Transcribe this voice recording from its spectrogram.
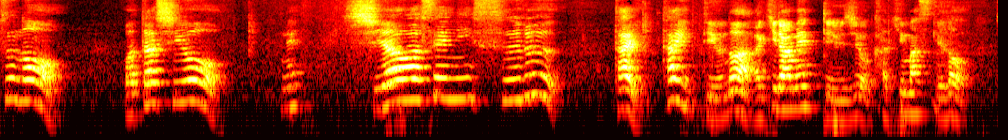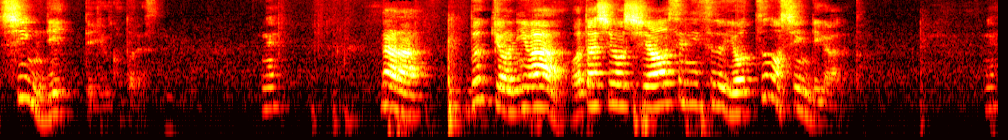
つの私をね幸せにする体体っていうのは諦めっていう字を書きますけど真理っていうことです。ね、だから仏教には私を幸せにする4つの真理があると、ね、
